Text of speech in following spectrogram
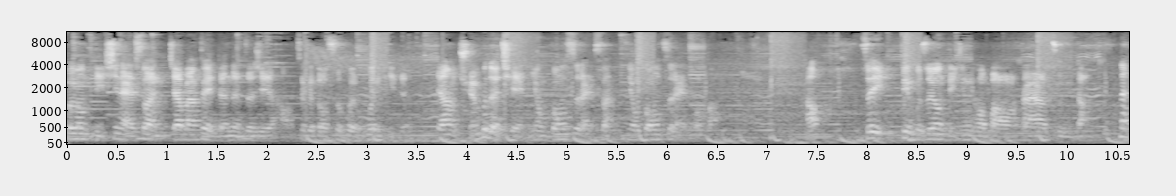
会用底薪来算加班费等等这些，好，这个都是会有问题的。要让全部的钱用工资来算，用工资来投保。好。所以并不是用底薪投保哦，大家要注意到。那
